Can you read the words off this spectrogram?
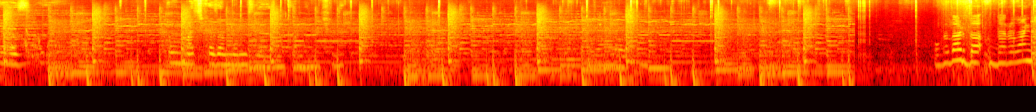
Biraz bu maç kazanmamız lazım. O kadar da daralan ki.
